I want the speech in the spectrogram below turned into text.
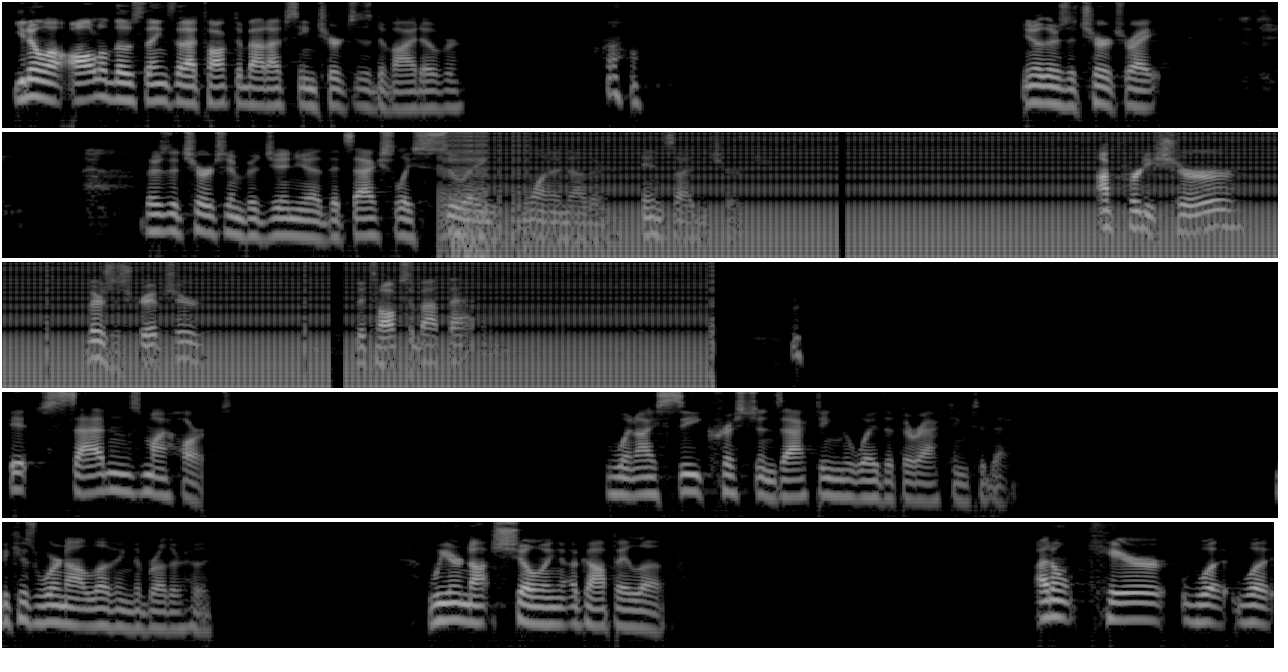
You know, all of those things that I talked about, I've seen churches divide over. you know, there's a church, right? There's a church in Virginia that's actually suing one another inside the church. I'm pretty sure there's a scripture that talks about that. it saddens my heart when I see Christians acting the way that they're acting today. Because we're not loving the brotherhood. We are not showing agape love. I don't care what, what,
